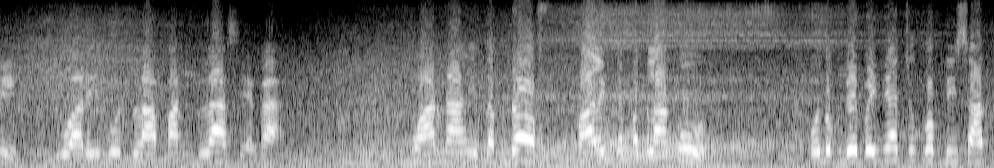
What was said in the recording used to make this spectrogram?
nih 2018 ya kak. Warna hitam doff paling cepat laku untuk DP nya cukup di 1,9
